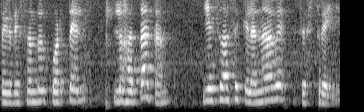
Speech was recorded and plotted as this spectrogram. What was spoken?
regresando al cuartel, los atacan y eso hace que la nave se estrelle.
